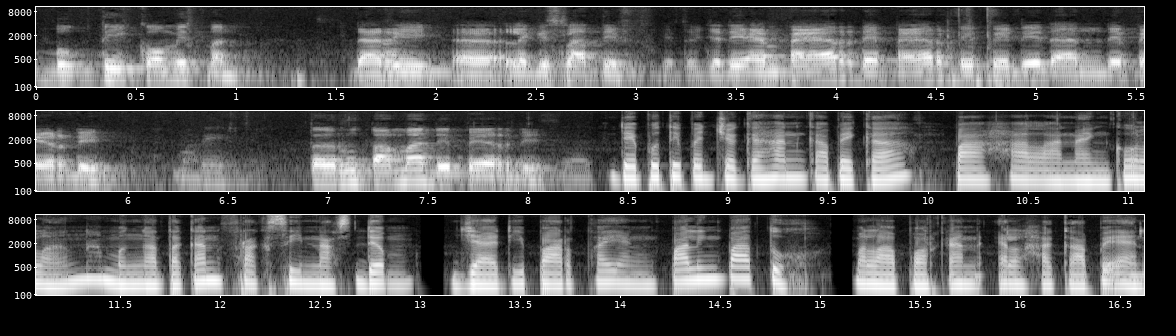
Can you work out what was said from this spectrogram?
bukti komitmen dari uh, legislatif gitu. Jadi MPR, DPR, DPD dan DPRD. Terutama DPRD. Deputi Pencegahan KPK Pahala Nainggolan mengatakan fraksi Nasdem jadi partai yang paling patuh melaporkan LHKPN,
